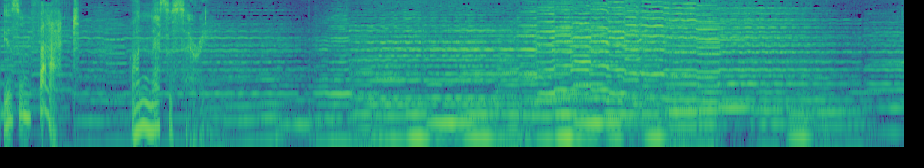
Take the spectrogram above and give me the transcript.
is in fact unnecessary.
